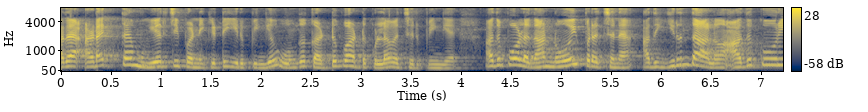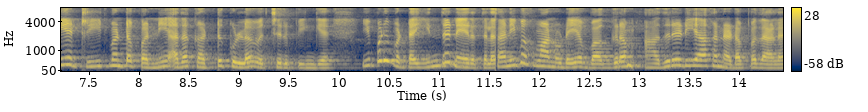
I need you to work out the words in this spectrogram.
அதை அடக்க முயற்சி பண்ணிக்கிட்டு இருப்பீங்க. உங்கள் கட்டுப்பாட்டுக்குள்ளே வச்சுருப்பீங்க. அதுபோல தான் நோய் பிரச்சனை அது இருந்தாலும் அதுக்குரிய ட்ரீட்மெண்ட்டை பண்ணி அதை கட்டுக்குள்ளே வச்சுருப்பீங்க. இப்படிப்பட்ட இந்த நேரத்தில் சனி பகவானுடைய வக்ரம் அதிரடியாக நடப்பதால்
